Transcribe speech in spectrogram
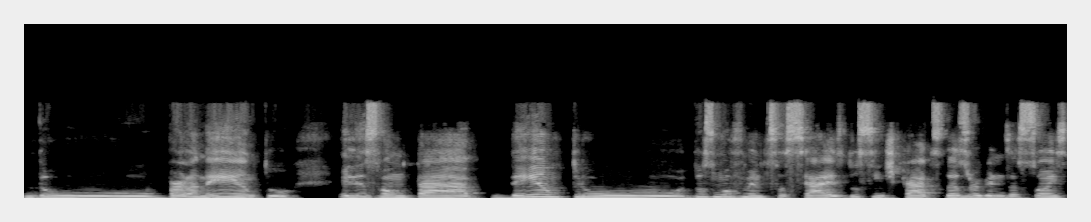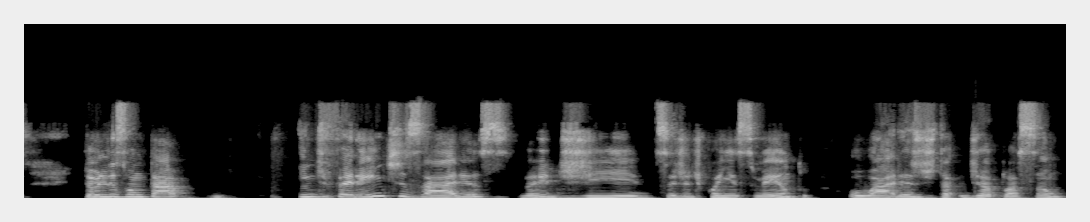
do parlamento, eles vão estar dentro dos movimentos sociais, dos sindicatos, das organizações, então eles vão estar em diferentes áreas, né, de, seja de conhecimento ou áreas de, de atuação,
